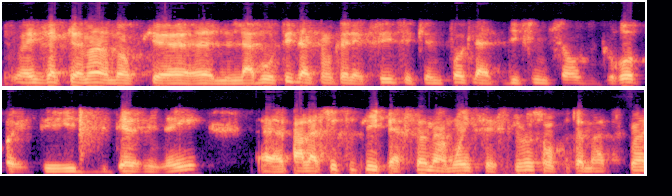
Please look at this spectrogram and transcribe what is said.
Exactement. Donc, euh, la beauté de l'action collective, c'est qu'une fois que la définition du groupe a été déterminée, euh, par la suite, toutes les personnes, à moins que s'excluent, sont automatiquement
